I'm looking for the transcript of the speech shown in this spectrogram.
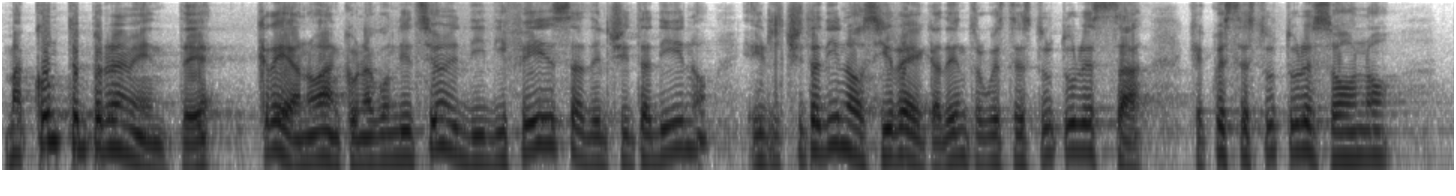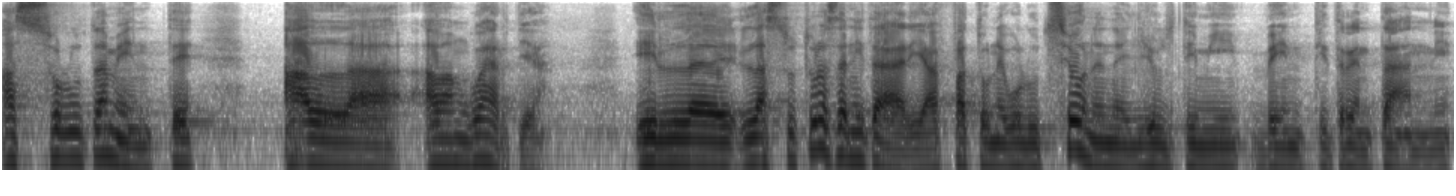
ma contemporaneamente creano anche una condizione di difesa del cittadino. E il cittadino si reca dentro queste strutture e sa che queste strutture sono assolutamente all'avanguardia. la struttura sanitaria ha fatto un'evoluzione negli ultimi 20-30 anni.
